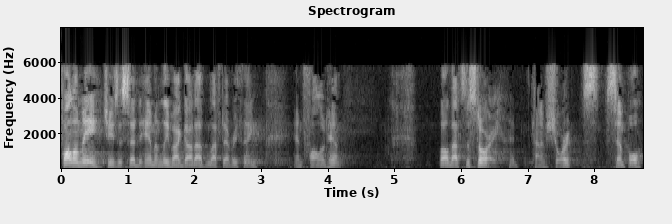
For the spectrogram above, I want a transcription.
Follow me, Jesus said to him, and Levi got up, and left everything, and followed him. Well, that's the story. It's kind of short, simple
